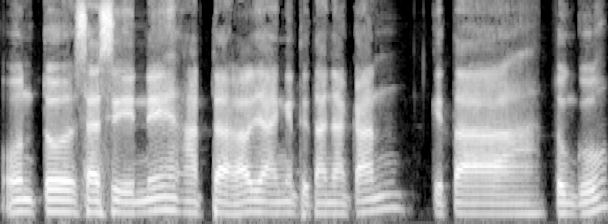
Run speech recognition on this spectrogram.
untuk sesi ini ada hal yang ingin ditanyakan, kita tunggu.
